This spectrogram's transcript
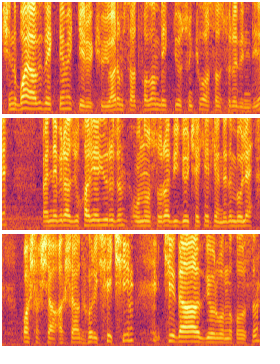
Şimdi bayağı bir beklemek gerekiyor. Yarım saat falan bekliyorsun ki o asansöre bin diye. Ben de biraz yukarıya yürüdüm. Ondan sonra video çekerken dedim böyle baş aşağı aşağı doğru çekeyim ki daha az yorgunluk olsun.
